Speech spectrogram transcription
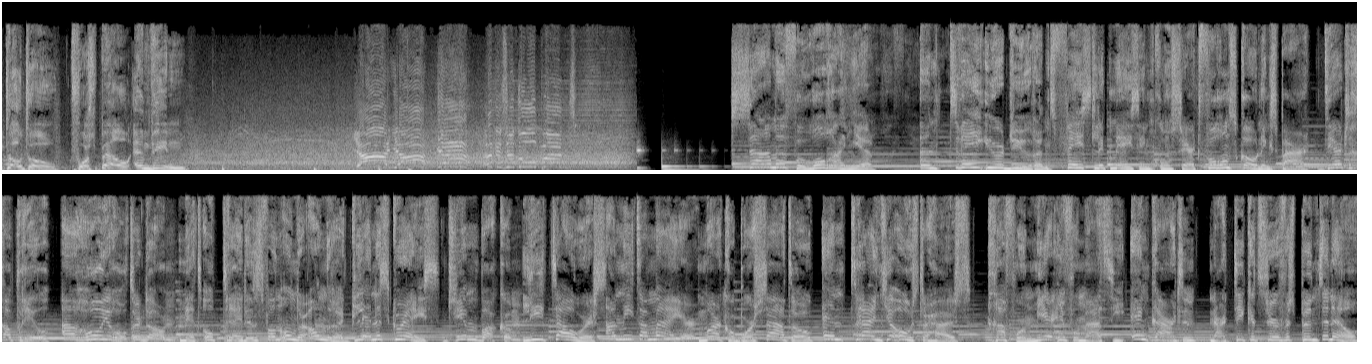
Toto, voorspel en win. Ja, ja, ja, het is het doelpunt! Samen voor Oranje. Een twee uur durend feestelijk meezingconcert voor ons koningspaar. 30 april, Ahoy Rotterdam. Met optredens van onder andere Glennis Grace, Jim Bakken, Lee Towers, Anita Meijer, Marco Borsato en Treintje Oosterhuis. Ga voor meer informatie en kaarten naar ticketservice.nl.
